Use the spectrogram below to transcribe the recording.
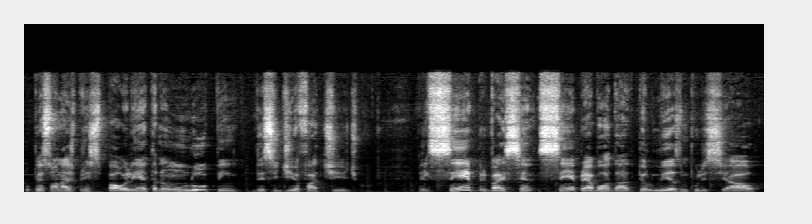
o personagem principal ele entra num looping desse dia fatídico. Ele sempre vai ser, sempre é abordado pelo mesmo policial,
